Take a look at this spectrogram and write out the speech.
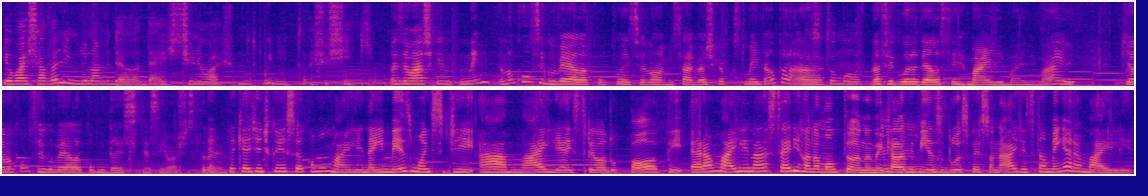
Eu achava lindo o nome dela, Destiny, eu acho muito bonito, acho chique. Mas eu acho que nem. Eu não consigo ver ela com, com esse nome, sabe? Eu acho que eu acostumei tanto a, Acostumou. na figura dela ser Miley, Miley, Miley que eu não consigo ver ela como Destiny, assim, eu acho estranho. É porque a gente conheceu como Miley, né? E mesmo antes de, ah, Miley é a estrela do pop, era a Miley na série Hannah Montana, né? Uhum. Que ela uhum. vivia as duas personagens, também era Miley.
